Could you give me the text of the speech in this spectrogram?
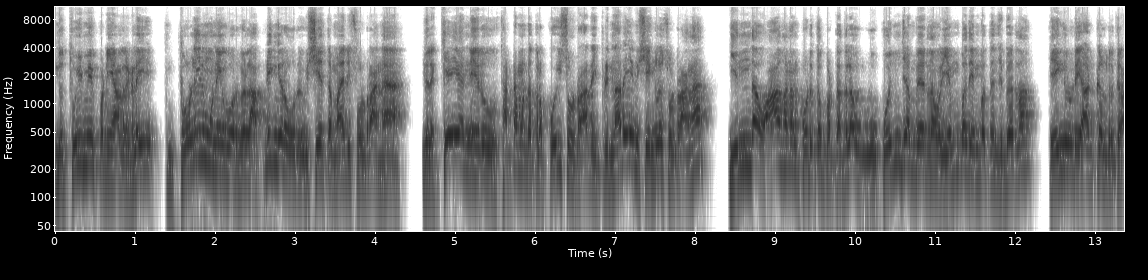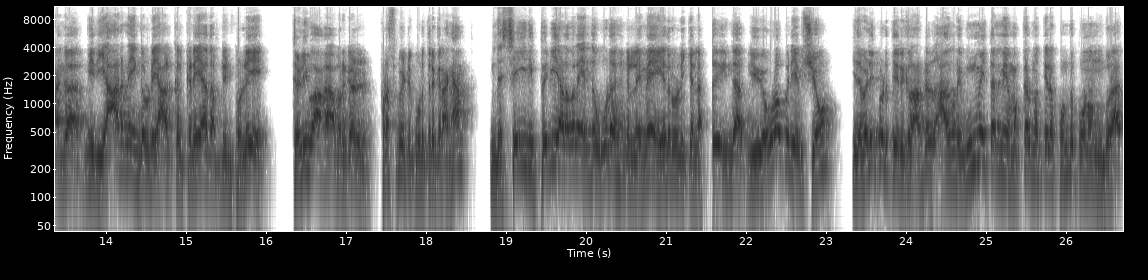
இந்த தூய்மை பணியாளர்களை தொழில் முனைவோர்கள் அப்படிங்கிற ஒரு விஷயத்த மாதிரி சொல்றாங்க. இதுல கே என் நேரு சட்டமன்றத்துல பொய் சொல்றாரு. இப்படி நிறைய விஷயங்களை சொல்றாங்க. இந்த வாகனம் கொடுக்கப்பட்டதுல கொஞ்சம் பேர் தான் ஒரு எண்பது எண்பத்தஞ்சு பேர் தான் எங்களுடைய ஆட்கள் இருக்கிறாங்க. மீதி யாருமே எங்களுடைய ஆட்கள் கிடையாது அப்படின்னு சொல்லி தெளிவாக அவர்கள் பிரஸ் மீட் கொடுத்திருக்கிறாங்க. இந்த செய்தி பெரிய அளவில் எந்த ஊடகங்கள்லையுமே எதிரொலிக்கல. இந்த எவ்வளவு பெரிய விஷயம்? இதை வெளிப்படுத்தி இருக்கிறார்கள். அதனுடைய உண்மைத்தன்மையை மக்கள் மத்தியில கொண்டு போகணுங்கிற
